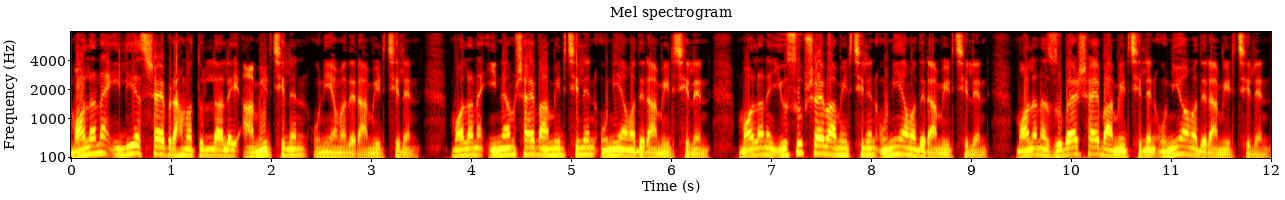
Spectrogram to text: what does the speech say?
মৌলানা ইলিয়াস সাহেব রহমতুল্লাহ আলাই আমির ছিলেন, উনি আমাদের আমির ছিলেন। মৌলানা ইনাম সাহেব আমির ছিলেন, উনি আমাদের আমির ছিলেন। মৌলানা ইউসুফ সাহেব আমির ছিলেন, উনি আমাদের আমির ছিলেন। মৌলানা জুবাইর সাহেব আমির ছিলেন, উনিও আমাদের আমির ছিলেন।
